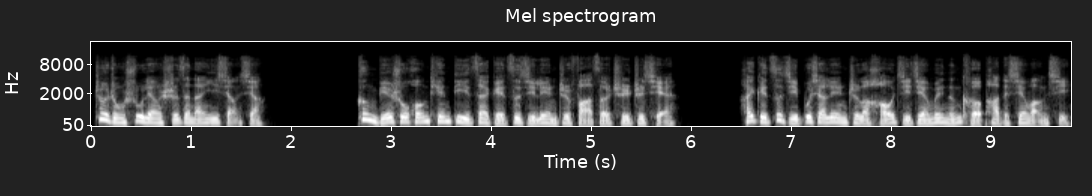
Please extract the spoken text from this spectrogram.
这种数量实在难以想象，更别说荒天帝在给自己炼制法则池之前。还给自己部下炼制了好几件威能可怕的仙王器，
